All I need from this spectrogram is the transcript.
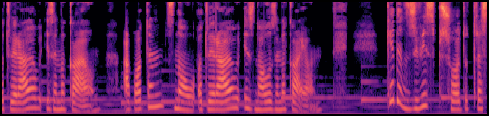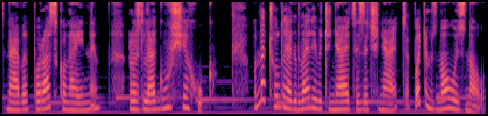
Otwierają i zamykają, a potem znowu otwierają i znowu zamykają. Kiedy drzwi z przodu trasnęły po raz kolejny, rozległ się huk. Вона чула, як двері відчиняються і зачиняються, потім знову і знову.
